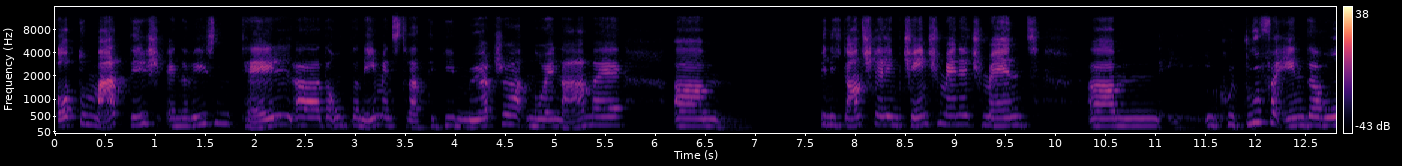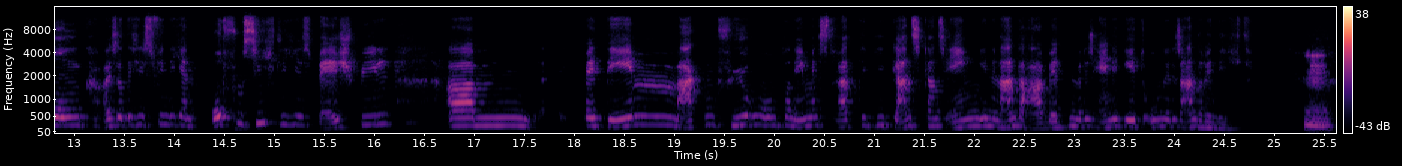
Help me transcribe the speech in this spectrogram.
automatisch ein Riesenteil äh, der Unternehmensstrategie, Merger, neue Name, ähm, bin ich ganz schnell im Change Management, ähm, in Kulturveränderung. Also das ist, finde ich, ein offensichtliches Beispiel, ähm, bei dem Markenführung und Unternehmensstrategie ganz, ganz eng ineinander arbeiten, weil das eine geht ohne das andere nicht. Mhm.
